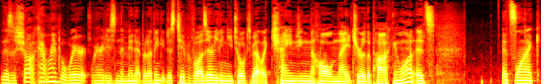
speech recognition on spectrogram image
there's a shot I can't remember where where it is in the minute, but I think it just typifies everything you talked about, like changing the whole nature of the parking lot. It's it's like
